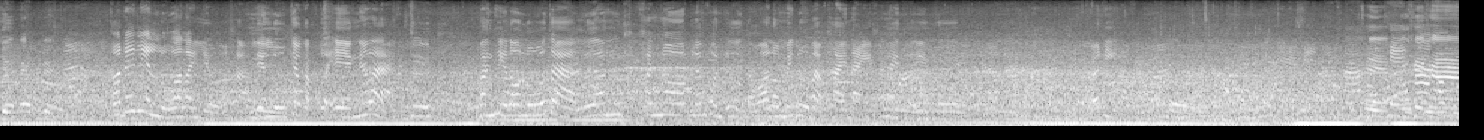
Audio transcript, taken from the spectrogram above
เยอะไหมครับพี่เบลก็ได้เรียนรู้อะไรเยอะค่ะ เรียนรู้เกี่ยวกับตัวเองเนี่ยแหละ คือบางทีเรารู้แต่เรื่องข้างนอกเรื่องคนอื่น แต่ว่าเราไม่รู้แบบภายในข้างในตัวเองเลยก็ดีนะคะโอเคโอเคค่ะ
